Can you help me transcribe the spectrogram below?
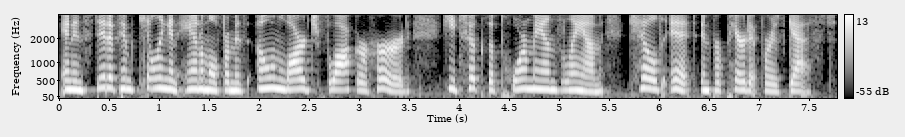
and instead of him killing an animal from his own large flock or herd, he took the poor man's lamb, killed it, and prepared it for his guest.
